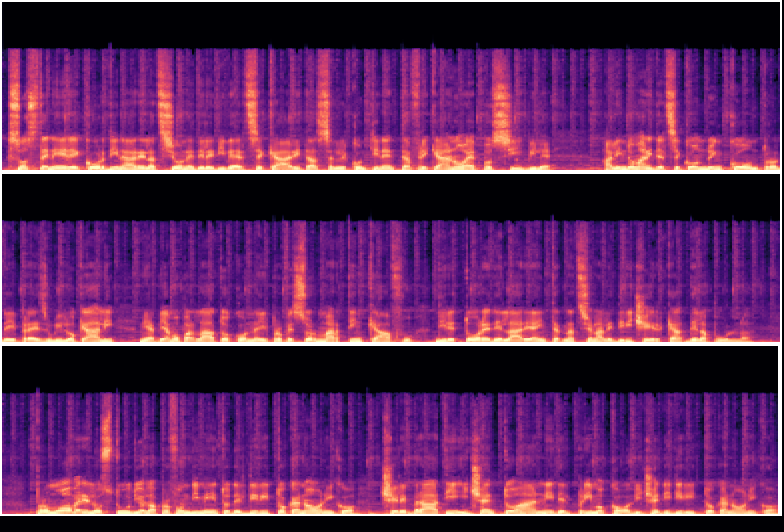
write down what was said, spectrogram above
Sostenere e coordinare l'azione delle diverse Caritas nel continente africano è possibile. All'indomani del secondo incontro dei presuli locali ne abbiamo parlato con il professor Martin Cafu, direttore dell'area internazionale di ricerca della PUL. Promuovere lo studio e l'approfondimento del diritto canonico, celebrati i 100 anni del primo codice di diritto canonico.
